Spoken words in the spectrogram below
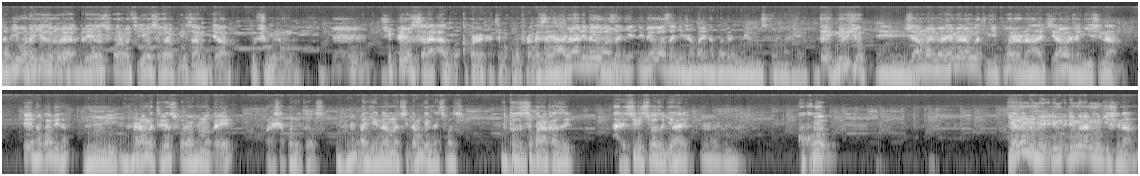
Nabibona nageze kugura Rayon Sport abakinnyi bose guhera ku muzamu kugera kuri cumi n'umwe. Ikipe yose ara- ag- akorera karitema ku mafaranga haji buriya ni nawe wazanye ni nawe wazanye jamari ntabwo abera muri Rayon Sport mareba eh ni byo? Eh. Jean Marie Marihame yarambwira ati ngiye kubonana na Haji yarabanje angisha inama. Eh ntabwo abira? Arambwira ati Rayon Sport wampamagaye barashaka ko nyitoza Mhm. urangira inama ki? Ndamubwira nta kibazo. Gutoza se ko ari akazi? Hari ikindi kibazo gihari? Mm. kuko yari umuntu rim- rimwe na rimwe ungisha inama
